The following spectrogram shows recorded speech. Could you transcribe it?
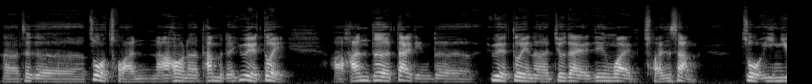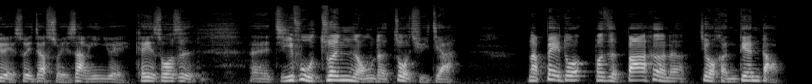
呃这个坐船，然后呢他们的乐队啊，韩德尔带领的乐队呢就在另外船上做音乐，所以叫水上音乐，可以说是。呃，极富尊荣的作曲家，那贝多不是巴赫呢，就很颠倒。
